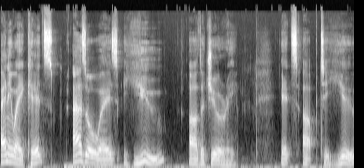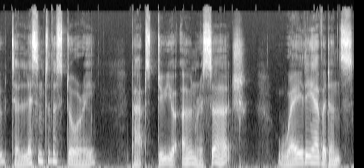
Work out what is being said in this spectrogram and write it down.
Anyway, kids, as always, you are the jury. It's up to you to listen to the story, perhaps do your own research, weigh the evidence,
